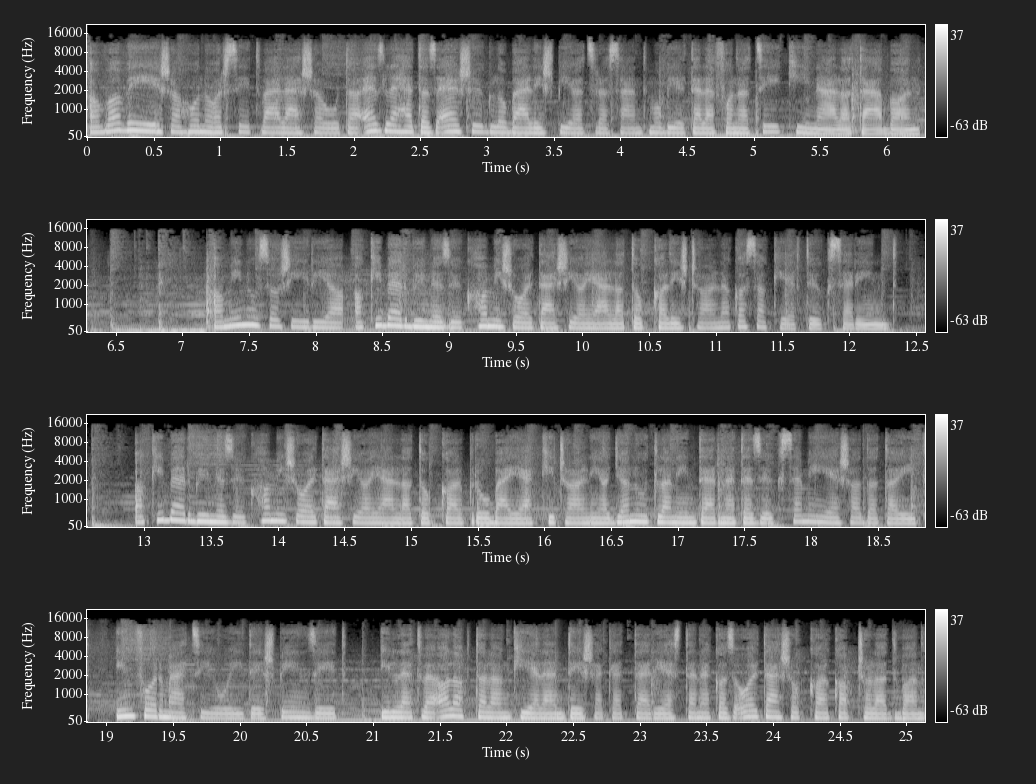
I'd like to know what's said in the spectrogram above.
A Huawei és a Honor szétválása óta ez lehet az első globális piacra szánt mobiltelefon a cég kínálatában. A mínuszos írja, a kiberbűnözők hamis oltási ajánlatokkal is csalnak a szakértők szerint. A kiberbűnözők hamis oltási ajánlatokkal próbálják kicsalni a gyanútlan internetezők személyes adatait, információit és pénzét, illetve alaptalan kijelentéseket terjesztenek az oltásokkal kapcsolatban,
